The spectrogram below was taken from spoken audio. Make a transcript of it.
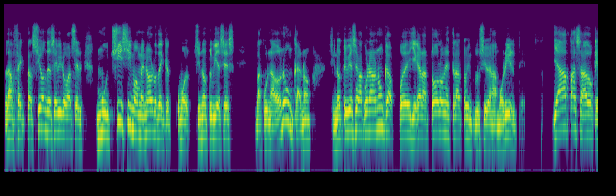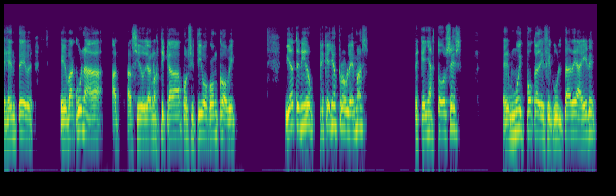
la afectación de ese virus va a ser muchísimo menor de que como si no tuvieses vacunado nunca, ¿no? Si no te hubiese vacunado nunca, puedes llegar a todos los estratos, inclusive a morirte. Ya ha pasado que gente eh, vacunada ha, sido diagnosticada positivo con COVID y ha tenido pequeños problemas, pequeñas toses, eh, muy poca dificultad de aire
